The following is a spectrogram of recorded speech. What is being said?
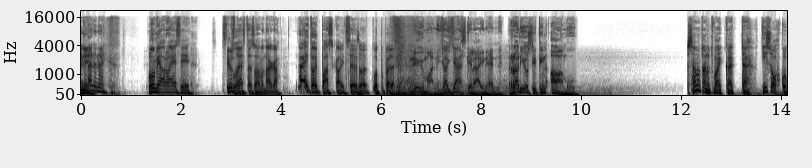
Niin. Tänne näin. Lumiaura esiin. Just tulee sitä sohvan takaa. No ei toi paska itse asiassa ole loppupeleissä. Nyman ja Jääskeläinen. Radio Cityn aamu. Sanotaan nyt vaikka, että isohko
